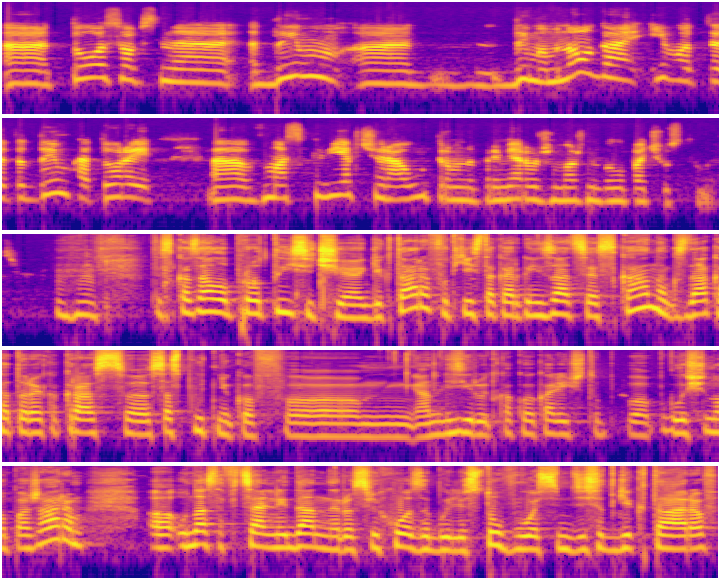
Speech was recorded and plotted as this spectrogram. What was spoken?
то, собственно, дым, э, дыма много, и вот этот дым, который э, в Москве вчера утром, например, уже можно было почувствовать. Ты сказала про тысячи гектаров. Вот есть такая организация Scanx, да, которая как раз э, со спутников э, анализирует, какое количество поглощено пожаром. Э, У нас официальные данные Россельхоза были 180 гектаров.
